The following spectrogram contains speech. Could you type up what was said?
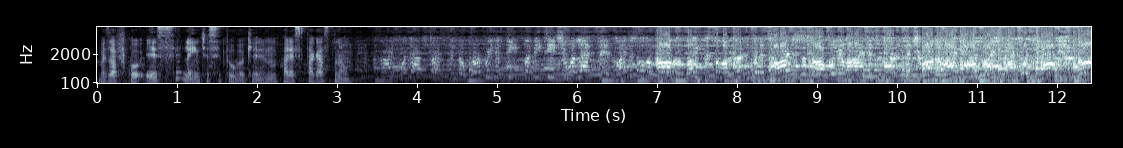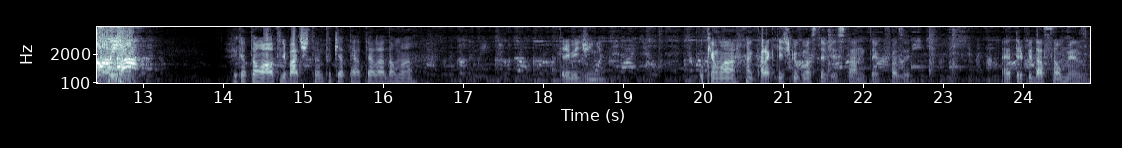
Mas ó, ficou excelente esse tubo aqui, ele não parece que tá gasto não. Fica tão alto, ele bate tanto que até a tela dá uma tremidinha. O que é uma característica de algumas TVs, tá? Não tem o que fazer. É trepidação mesmo.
